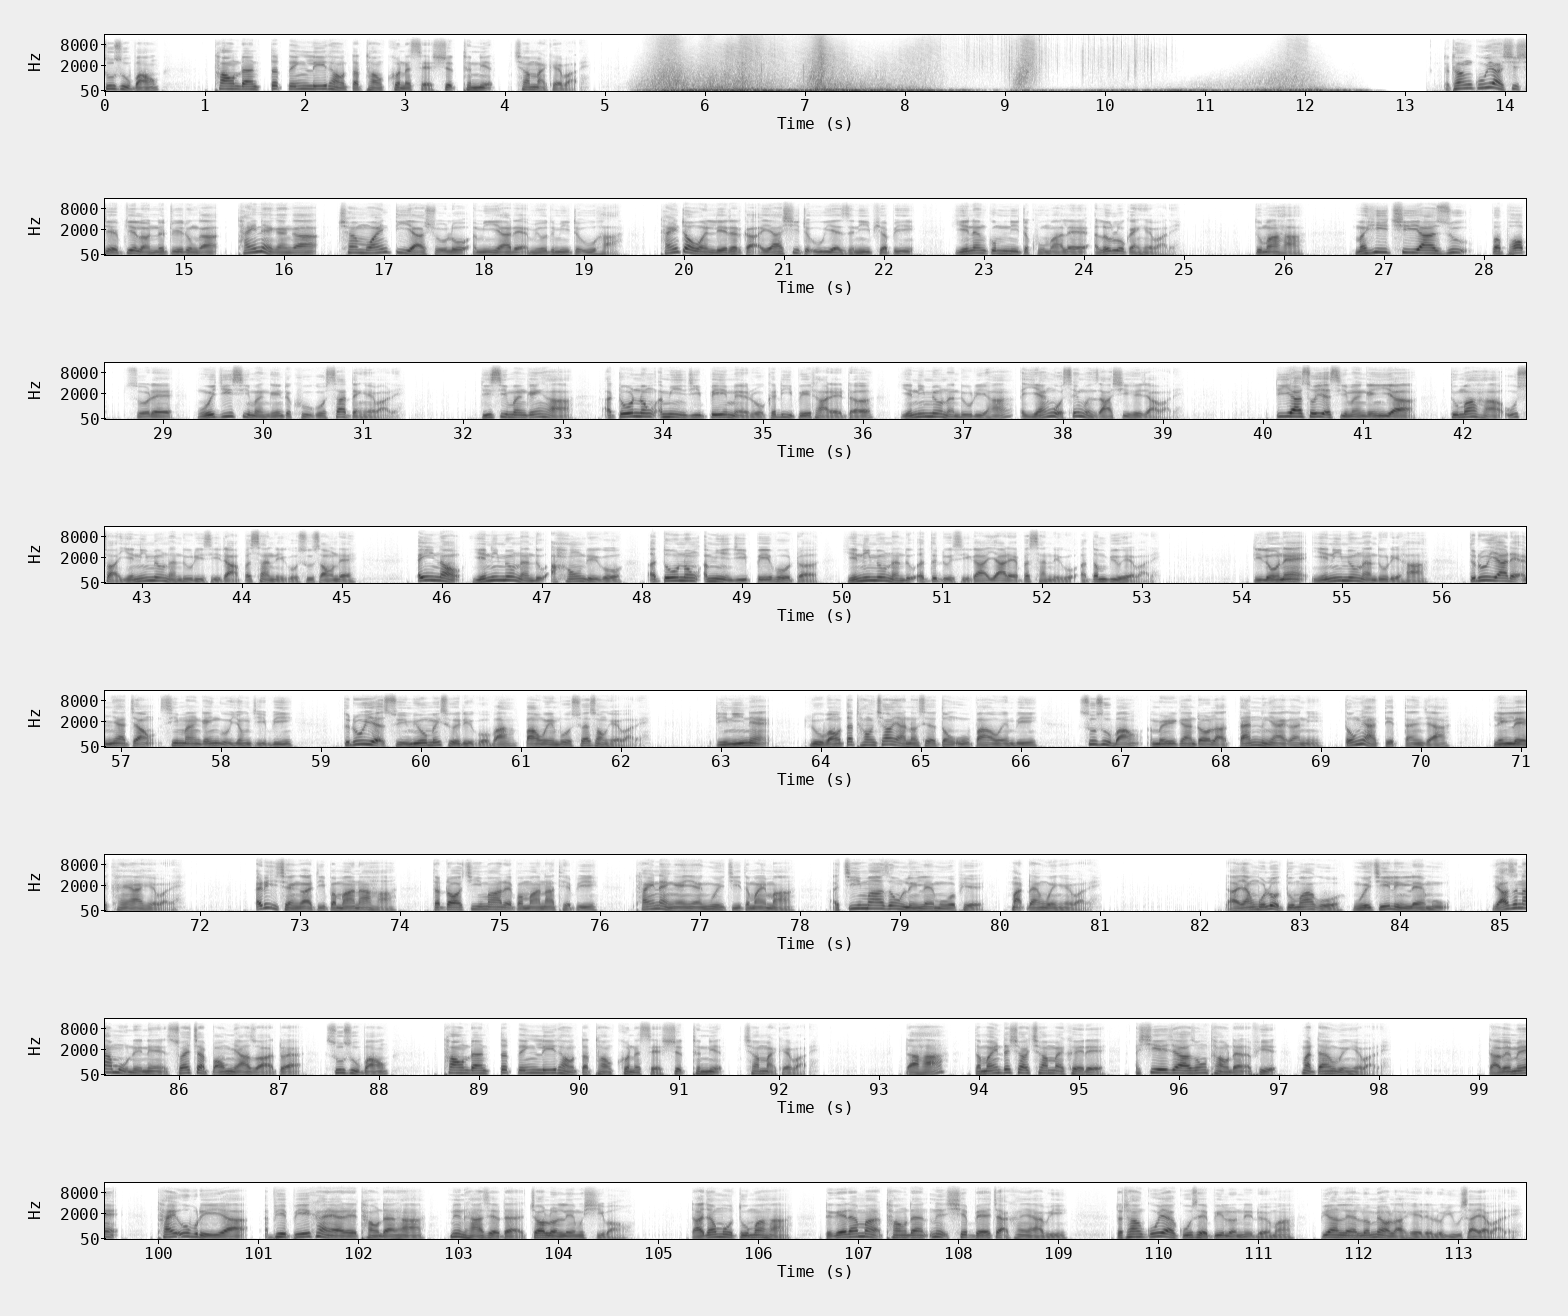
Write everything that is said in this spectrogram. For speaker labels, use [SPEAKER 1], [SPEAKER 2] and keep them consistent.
[SPEAKER 1] စုစုပေါင်းထောင်ဒဏ်3,480ထနစ်ချမှတ်ခဲ့ပါတယ်1980ပြည့်လွန်နှစ်တွေးတုန်းကထိုင်းနိုင်ငံကချမ်ဝိုင်းတီယာရှိုလို့အမည်ရတဲ့အမျိုးသမီးတဦးဟာထိုင်းတော်ဝင်လေရက်ကအရာရှိတဦးရဲ့ဇနီးဖြစ်ပြီးရေနံကုမ္ပဏီတစ်ခုမှလည်းအလုပ်လုပ်ကိုင်ခဲ့ပါတယ်။သူမဟာမဟီချီယာဇု ပဖော့ဆိုတဲ့ငွေကြီးစီမံကိန်းတစ်ခုကိုစတင်ခဲ့ပါတယ်။ဒီစီမံကိန်းဟာအတိုးနှုံအမြင့်ကြီးပေးမယ်လို့ကတိပေးထားတဲ့တော့ယင်းနှမြုံနန်ဒူရီဟာအရန်ကိုစိတ်ဝင်စားရှိခဲ့ကြပါတယ်။တီယာဆိုရဲ့စီမံကိန်းကြီးကသူမဟာဥစွာယင်းနှမြုံနန်ဒူရီစီတာပတ်စံတွေကိုစူဆောင်းတယ်။အဲ့ဒီနောက်ယင်းနှမြုံနန်ဒူအဟောင်းတွေကိုအတိုးနှုံအမြင့်ကြီးပေးဖို့အတွက်ယင်းနှမြုံနန်ဒူအသစ်တွေစီကရတဲ့ပတ်စံတွေကိုအသုံးပြုခဲ့ပါတယ်။ဒီလိုနဲ့ယင်းနှမြုံနန်ဒူတွေဟာ သူတို့ရတဲ့အမြတ်ကြောင့်စီမံကိန်းကိုယုံကြည်ပြီးသူတို့ရဲ့ဆွေမျိုးမိတ်ဆွေတွေကိုပါပါဝင်ဖို့ဆွဲဆောင်ခဲ့ပါတယ်။ဒီနည်းနဲ့လူပေါင်း1693ဦးပါဝင်ပြီးစုစုပေါင်းအမေရိကန်ဒေါ်လာတန်း900ကနေ301တန်းကြားလင်းလေခံရခဲ့ပါတယ်။အဲ့ဒီအချိန်ကဒီပမာဏဟာတော်တော်ကြီးမားတဲ့ပမာဏဖြစ်ပြီးထိုင်းနိုင်ငံရဲ့ငွေကြီးသမိုင်းမှာအကြီးမားဆုံးလင်လယ်မှုအဖြစ်မှတ်တမ်းဝင်ခဲ့ပါတယ်။ဒါကြောင့်မို့လို့သူမကိုငွေကြီးလင်လယ်မှု ရာဇနာမှုအနေနဲ့ဆွဲချက်ပေါင်းများစွာအတွက်စုစုပေါင်းထောင်ဒဏ်3,480ထနစ်ချမှတ်ခဲ့ပါတယ်။ဒါဟာသမိုင်းတစ်လျှောက်ချမှတ်ခဲ့တဲ့အရှိအကြဆုံးထောင်ဒဏ်အဖြစ်မှတ်တမ်းဝင်ခဲ့ပါတယ်။ဒါပေမဲ့ထိုင်းဥပဒေအရအဖြစ်ပေးခံရတဲ့ထောင်ဒဏ်ဟာနှစ်50တက်ကြော်လွန်လင့်မရှိပါဘူး။ဒါကြောင့်မို့သူမဟာတကယ်တမ်းမှထောင်ဒဏ်နှစ်ရှစ်ပဲကြခံရပြီး1990ပြည်လွန်နှစ်တွေမှာပြန်လည်လွတ်မြောက်လာခဲ့တယ်လို့ယူဆရပါတယ်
